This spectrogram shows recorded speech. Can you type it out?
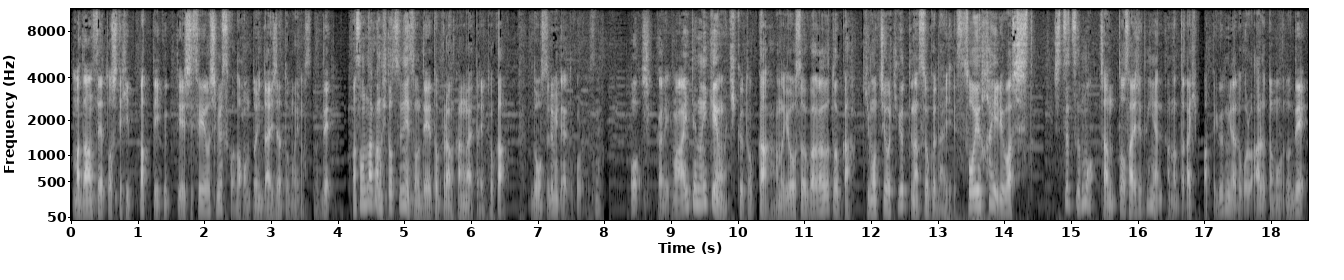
まあ、男性として引っ張っていくっていう姿勢を示すことは本当に大事だと思いますので、まあ、その中の一つにそのデートプランを考えたりとか、どうするみたいなところですね。をしっかり、まあ、相手の意見を聞くとか、あの様子を伺うとか、気持ちを聞くっていうのはすごく大事です。そういう配慮はしつつも、ちゃんと最終的にはあなたが引っ張っていくみたいなところあると思うので、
